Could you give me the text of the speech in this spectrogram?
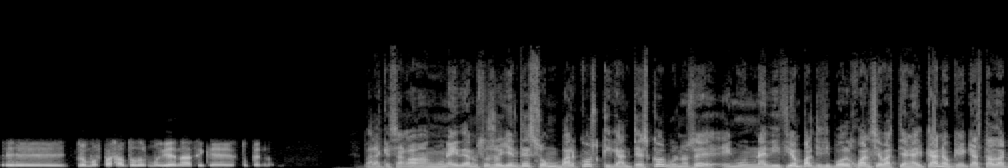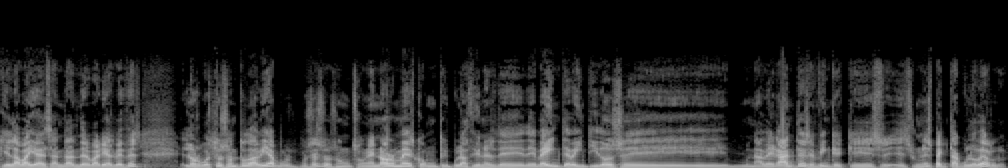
eh, lo hemos pasado todos muy bien, así que estupendo. Para que se hagan una idea nuestros oyentes, son barcos gigantescos. Pues no sé, en una edición participó el Juan Sebastián Elcano, que, ha estado aquí en la Bahía de Santander varias veces. Los vuestros son todavía, pues, pues eso, son, son enormes, con tripulaciones de, de 20, 22 eh, navegantes, en fin, que, que es, es, un espectáculo verlos.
